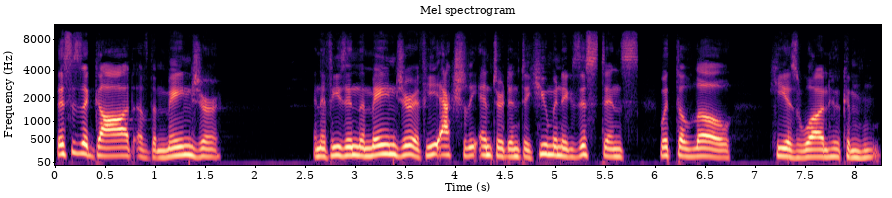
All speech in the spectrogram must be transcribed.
This is a God of the manger. And if he's in the manger, if he actually entered into human existence with the low, he is one who can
